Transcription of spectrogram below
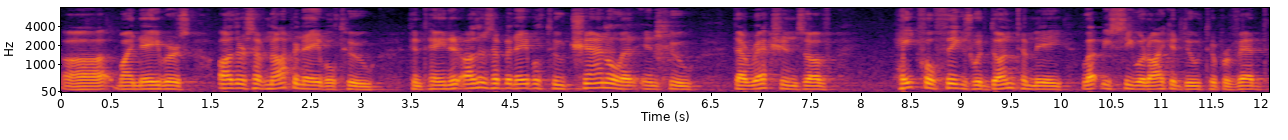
uh, my neighbors. Others have not been able to contain it. Others have been able to channel it into directions of hateful things were done to me, let me see what I could do to prevent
